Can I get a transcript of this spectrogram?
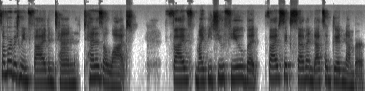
somewhere between five and 10. 10 is a lot. Five might be too few, but five, six, seven, that's a good number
